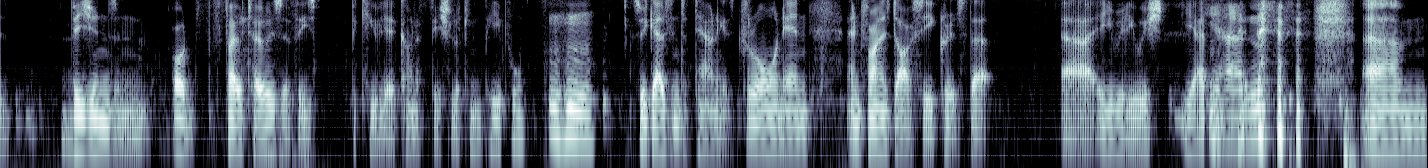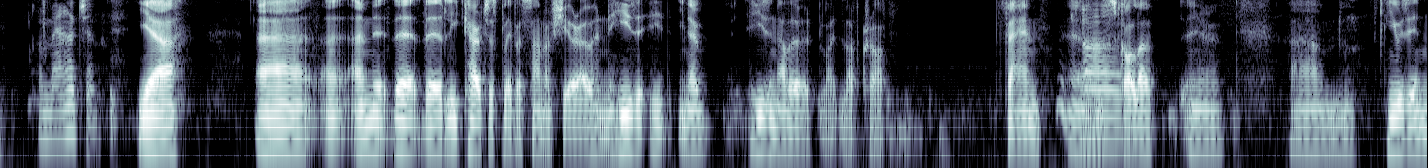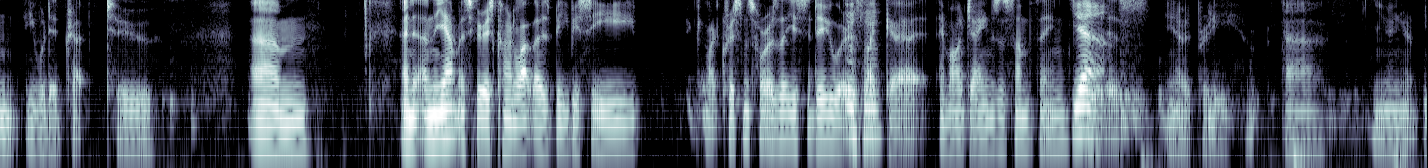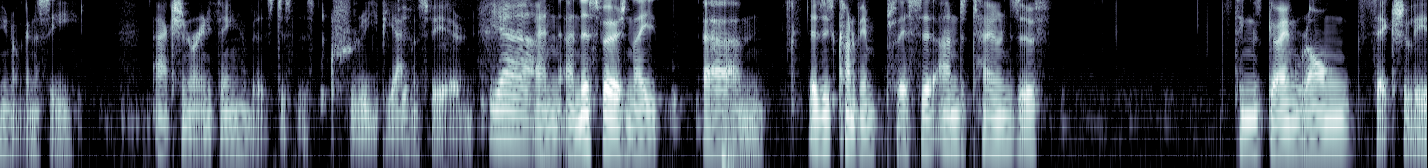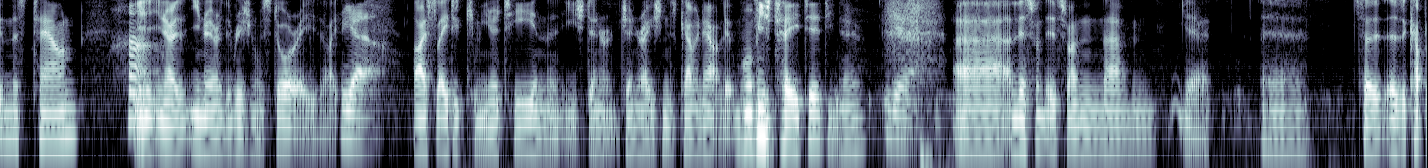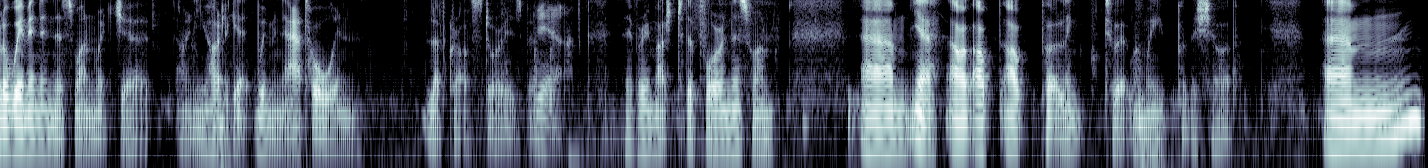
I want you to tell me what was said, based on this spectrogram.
visions and odd photos of these peculiar kind of fish-looking people. Mm-hmm. So he goes into town and gets drawn in and finds dark secrets that uh, he really wished he hadn't. He hadn't. um, Imagine. yeah. Uh, and the, the the lead character is played by Sano Shiro, and he's he, you know he's another like Lovecraft fan uh, Ah. scholar. You know, um, he was in Evil Dead Trap Two, um, and and the atmosphere is kind of like those BBC like Christmas horrors they used to do, where it's like uh, M.R. James or something. So Yeah. it's you know pretty. Uh, you know, you're, you're not going to see action or anything, but it's just this creepy atmosphere. And, Yeah. and and this version they um, there's this kind of implicit undertones of things going wrong sexually in this town. You, you know, you know the original story, like yeah. isolated community, and then each gener- generation is coming out a little more mutated. You know, Yeah. uh, and this one, this one, um, yeah. Uh, so there's a couple of women in this one, which uh, I mean, you hardly get women at all in Lovecraft stories, but Yeah. they're very much to the fore in this one. Um, yeah, I'll, I'll I'll put a link to it when we put the show up. Um,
